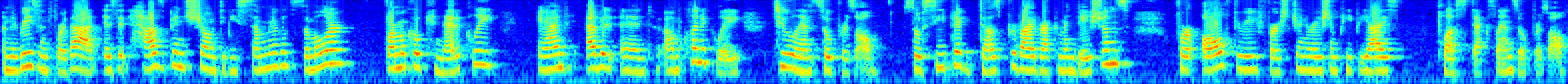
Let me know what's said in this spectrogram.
And the reason for that is it has been shown to be similar, similar pharmacokinetically and evident um, clinically to lansoprazole. So CPIC does provide recommendations for all three first generation PPIs plus dexlansoprazole.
